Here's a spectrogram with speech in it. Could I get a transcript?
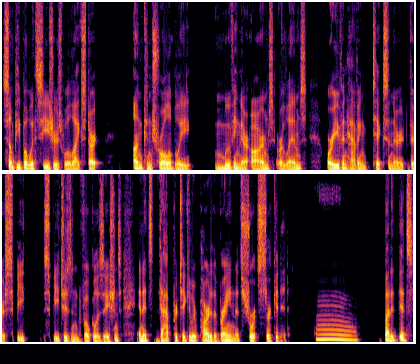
some people with seizures will like start uncontrollably moving their arms or limbs or even having tics in their their speak speeches and vocalizations and it's that particular part of the brain that's short circuited Mm. but it, it's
